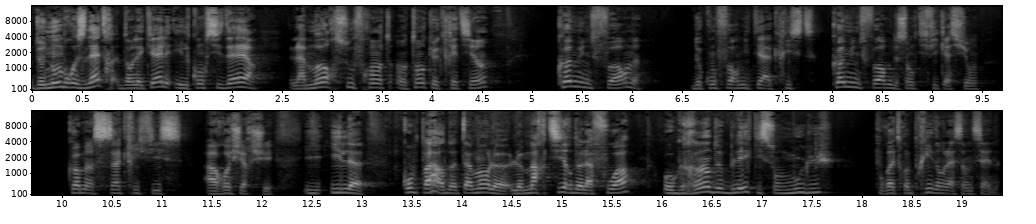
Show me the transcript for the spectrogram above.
de nombreuses lettres dans lesquelles il considère la mort souffrante en tant que chrétien comme une forme de conformité à Christ, comme une forme de sanctification, comme un sacrifice à rechercher. Il, compare notamment le, le, martyr de la foi aux grains de blé qui sont moulus pour être pris dans la Sainte Seine.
